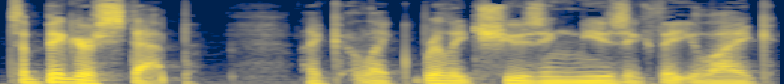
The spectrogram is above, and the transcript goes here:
It's a bigger step, like like really choosing music that you like,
